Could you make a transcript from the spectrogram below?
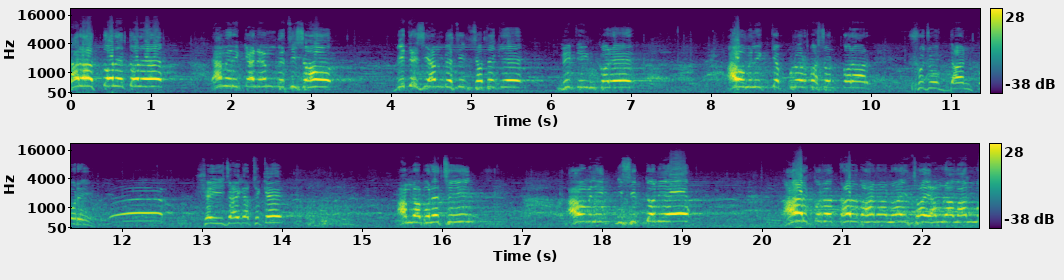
তারা তলে তলে আমেরিকান এমবেসি সহ বিদেশি এমবেসির সাথে গিয়ে মিটিং করে আওয়ামী লীগকে পুনর্বাসন করার সুযোগ দান করে। সেই জায়গা থেকে আমরা বলেছি, আওয়ামী লীগ নিষিদ্ধ নিয়ে আর কোন তাল বাহানা নয়, ছয় আমরা মানব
